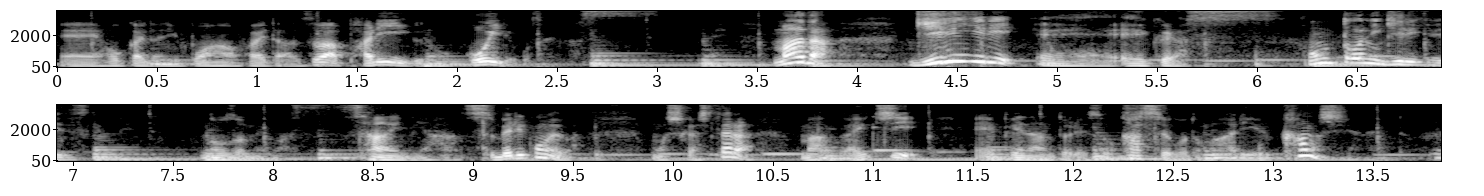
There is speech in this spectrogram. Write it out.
えー、北海道日本ハムファイターズはパリーグの5位でございます。まだ、ギリギリ、えー、A クラス。本当にギリギリですからね。望めます。3位に滑り込めば、もしかしたら万が一、えー、ペナントレースを勝つということもあり得るかもしれないと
